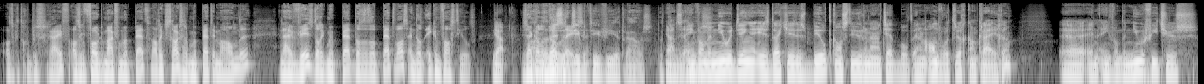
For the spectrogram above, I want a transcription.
als ik het goed beschrijf. Als ik een foto maak van mijn pet, had ik straks had ik mijn pet in mijn handen. En hij wist dat, ik mijn pet, dat het een pet was en dat ik hem vasthield. Ja. Dus hij ah, kan het dat is lezen. een GPT-4 trouwens. Dat Ja, kan dus een van de nieuwe dingen is dat je dus beeld kan sturen naar een chatbot en een antwoord terug kan krijgen. Eh, en een van de nieuwe features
